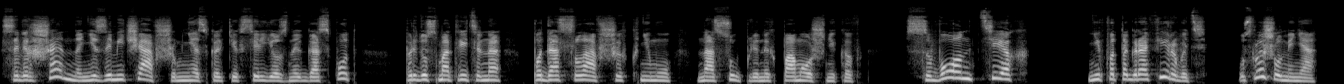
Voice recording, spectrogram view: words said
совершенно не замечавшим нескольких серьезных господ, предусмотрительно подославших к нему насупленных помощников, Свон тех не фотографировать. Услышал меня?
